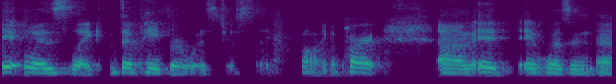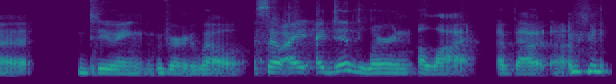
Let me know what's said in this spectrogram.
it was like the paper was just like falling apart. Um, it it wasn't uh, doing very well. So I, I, did learn a lot about um,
